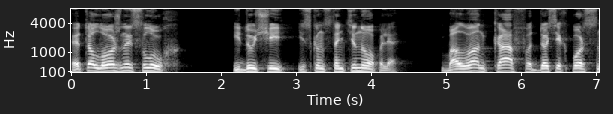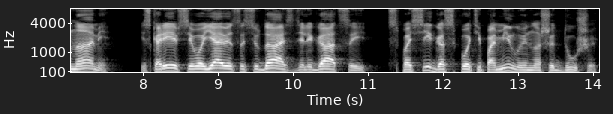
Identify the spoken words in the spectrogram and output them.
Это ложный слух, идущий из Константинополя. Болван Каффа до сих пор с нами и, скорее всего, явится сюда с делегацией. Спаси, Господь, и помилуй наши души.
